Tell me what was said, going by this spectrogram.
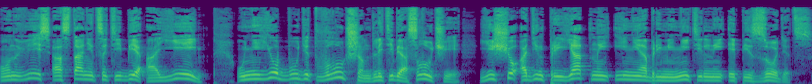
Он весь останется тебе, а ей, у нее будет в лучшем для тебя случае еще один приятный и необременительный эпизодец.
